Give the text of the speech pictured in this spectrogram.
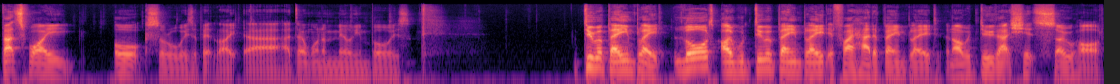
That's why orcs are always a bit like, uh, I don't want a million boys. Do a Baneblade. Lord, I would do a Baneblade if I had a Baneblade, and I would do that shit so hard.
